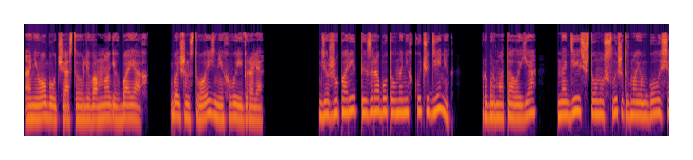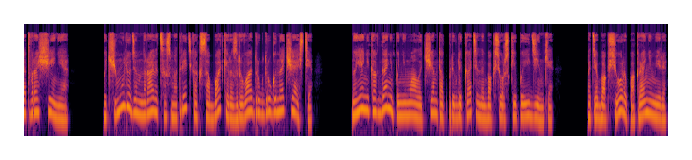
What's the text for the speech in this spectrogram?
Они оба участвовали во многих боях. Большинство из них выиграли. «Держу пари, ты заработал на них кучу денег?» — пробормотала я, надеясь, что он услышит в моем голосе отвращение. Почему людям нравится смотреть, как собаки разрывают друг друга на части? Но я никогда не понимала, чем так привлекательны боксерские поединки. Хотя боксеры, по крайней мере,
